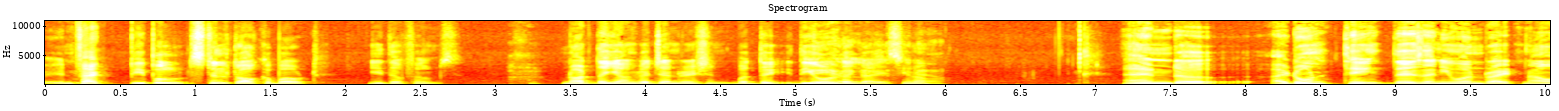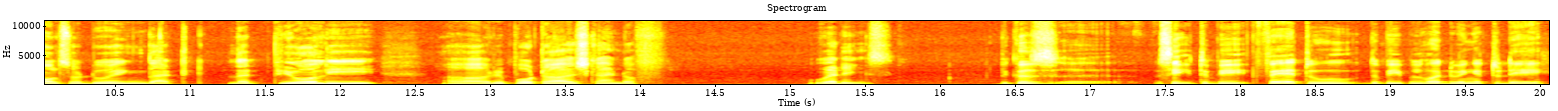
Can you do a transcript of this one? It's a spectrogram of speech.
in fact, people still talk about Ether Films, not the younger generation, but the the, older elders, guys, you know. yeah. And uh, I don't think there's anyone right now also doing that that purely uh, reportage kind of weddings. Because, uh, see, to be fair to the people who are doing it today,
